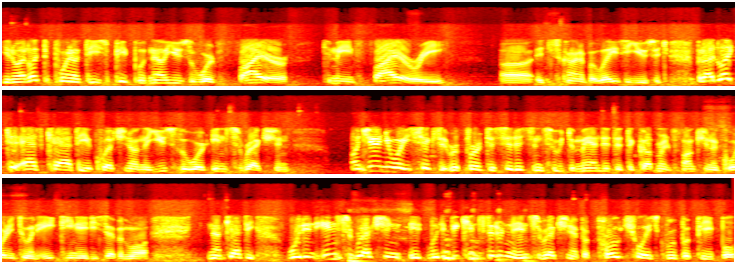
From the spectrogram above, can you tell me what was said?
you know, I'd like to point out these people now use the word fire to mean fiery. Uh, it's kind of a lazy usage. But I'd like to ask Kathy a question on the use of the word insurrection. On January 6th, it referred to citizens who demanded that the government function according to an 1887 law. Now, Kathy, would an insurrection, it, would it be considered an insurrection if a pro-choice group of people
